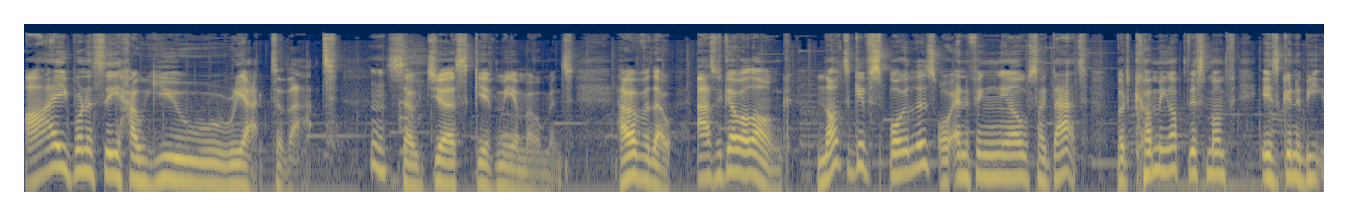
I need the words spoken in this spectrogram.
I want to see how you react to that. Hmm. so just give me a moment. However, though, as we go along, not to give spoilers or anything else like that, but coming up this month is going to be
